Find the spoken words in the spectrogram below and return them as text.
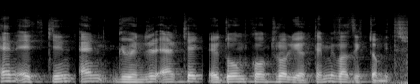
en etkin, en güvenilir erkek e, doğum kontrol yöntemi vazektomidir.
